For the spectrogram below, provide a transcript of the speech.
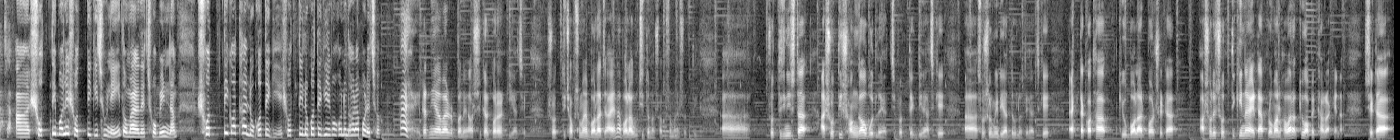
আচ্ছা সত্যি বলে সত্যি কিছু নেই তোমাদের ছবির নাম। সত্যি কথা লুকোতে গিয়ে সত্যি লুকোতে গিয়ে কখনো ধরা পড়েছো? হ্যাঁ হ্যাঁ এটা নিয়ে আবার মানে অস্বীকার করার কি আছে? সত্যি সবসময় বলা যায় না বলা উচিত না সবসময় সত্যি। সত্যি জিনিসটা আর সত্যি সংজ্ঞাও বদলে যাচ্ছে প্রত্যেক দিন। আজকে সোশ্যাল মিডিয়ার দৌলতে আজকে একটা কথা কেউ বলার পর সেটা আসলে সত্যি কি না এটা প্রমাণ হওয়ার কেউ অপেক্ষা রাখে না। সেটা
